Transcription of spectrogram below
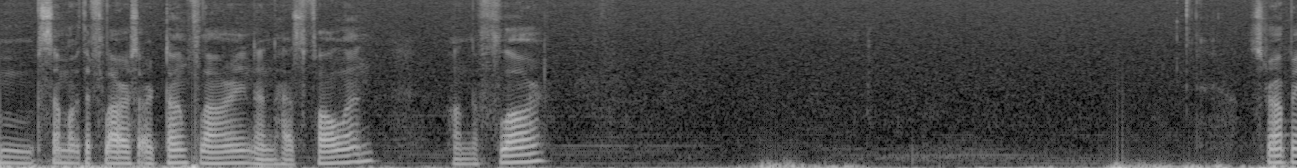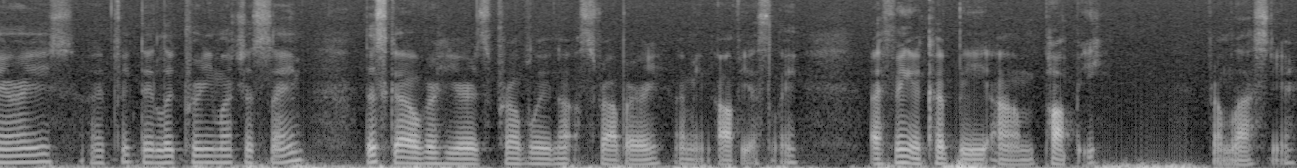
mm, some of the flowers are done flowering and has fallen on the floor. Strawberries I think they look pretty much the same. This guy over here is probably not strawberry I mean obviously. I think it could be um, poppy from last year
